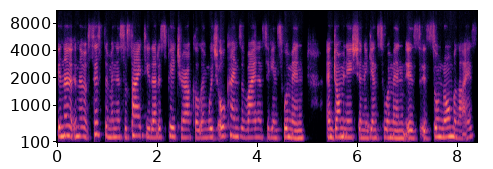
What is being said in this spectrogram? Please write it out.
in a, in a system, in a society that is patriarchal, in which all kinds of violence against women and domination against women is, is so normalized,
